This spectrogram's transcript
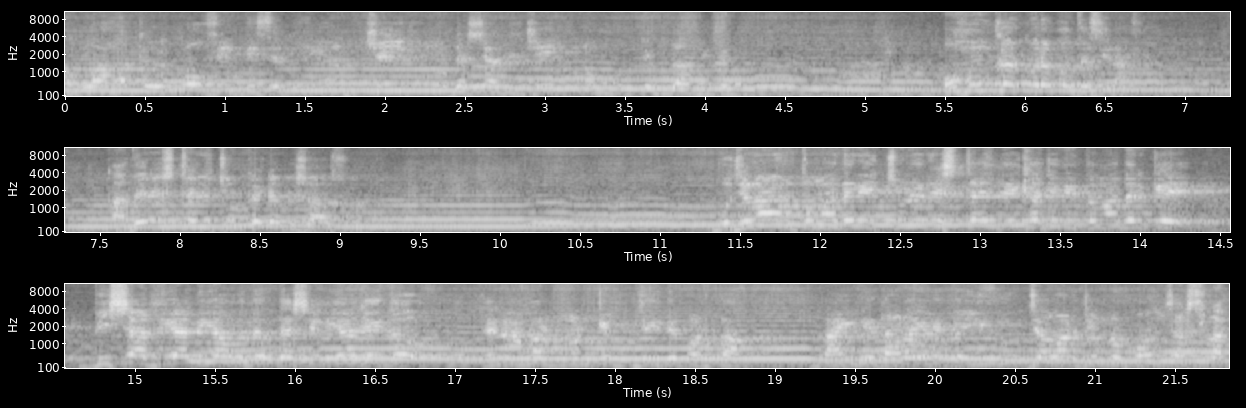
আল্লাহ আমাকে ওই দিছে দুনিয়ার যে কোনো দেশে আমি যে কোনো মুহূর্তে উড়াল দিতে পারি। অহংকার করে বলতেছি না। কাদের স্টাইলে চুল কেটে বসে আসো বুঝলাম তোমাদের এই চুলের স্টাইল দেখা যদি তোমাদেরকে দিশা দিয়া দিয়া ওদের দেশে নিয়ে যাইতো, তাহলে আমার মনকে বুঝাইতে পারতাম। লাইনে দাঁড়াইলে তো ইউরোপ যাওয়ার জন্য পঞ্চাশ লাখ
